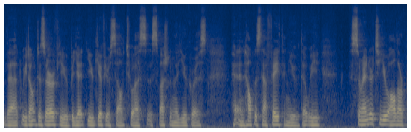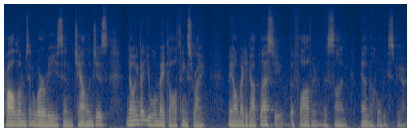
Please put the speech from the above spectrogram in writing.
that we don't deserve you, but yet you give yourself to us, especially in the Eucharist, and help us to have faith in you, that we surrender to you all our problems and worries and challenges, knowing that you will make all things right. May Almighty God bless you, the Father, the Son, and the Holy Spirit.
